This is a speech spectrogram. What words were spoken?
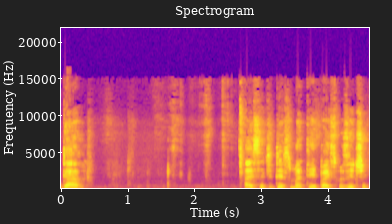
Dar, hai să citesc Matei 14.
